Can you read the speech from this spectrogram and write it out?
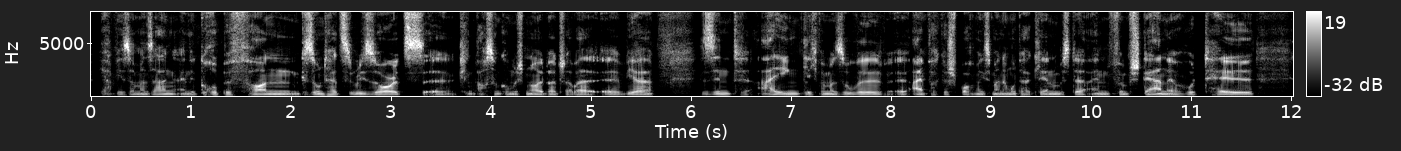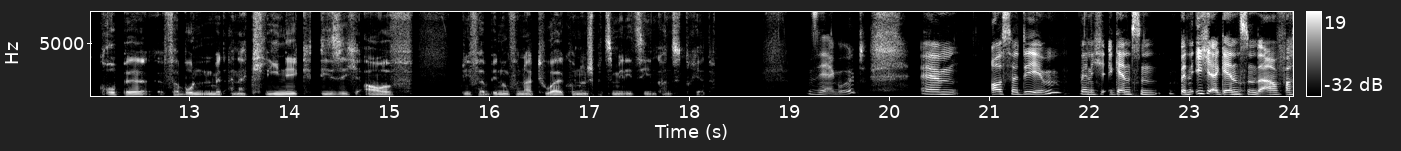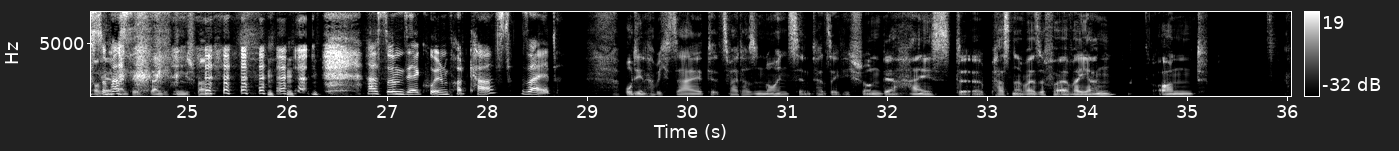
ja, wie soll man sagen, eine Gruppe von Gesundheitsresorts, äh, klingt auch so ein komisch Neudeutsch, aber äh, wir sind eigentlich, wenn man so will, einfach gesprochen, wenn ich es meiner Mutter erklären müsste, ein Fünf-Sterne-Hotel-Gruppe verbunden mit einer Klinik, die sich auf die Verbindung von Naturheilkunde und Spitzenmedizin konzentriert. Sehr gut. Ähm, Außerdem, wenn ich ergänzen, wenn ich ergänzen darf, was okay, du machst. Danke, danke, ich bin gespannt. hast du einen sehr coolen Podcast seit? Oh, den habe ich seit 2019 tatsächlich schon. Der heißt äh, passenderweise Forever Young. Und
